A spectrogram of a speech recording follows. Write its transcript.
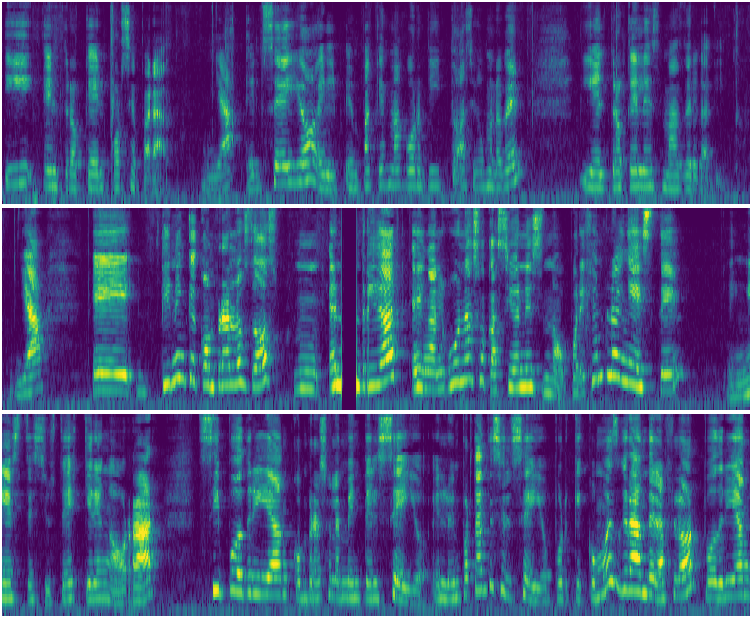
y el troquel por separado. ¿Ya? El sello, el empaque es más gordito, así como lo ven, y el troquel es más delgadito. ¿Ya? Eh, tienen que comprar los dos. Mm, en en algunas ocasiones no. Por ejemplo, en este, en este, si ustedes quieren ahorrar, sí podrían comprar solamente el sello. Eh, lo importante es el sello, porque como es grande la flor, podrían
